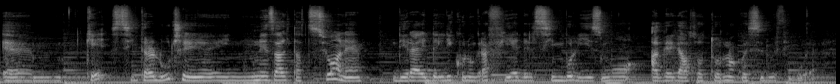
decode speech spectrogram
ehm, che si traduce in un'esaltazione, direi, dell'iconografia e del simbolismo aggregato attorno a queste due figure.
